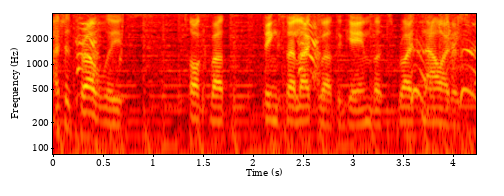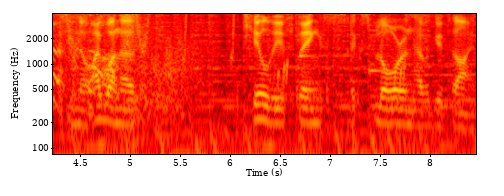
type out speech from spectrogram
I should probably talk about things I like about the game, but right now I just, you know, I wanna kill these things, explore, and have a good time.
